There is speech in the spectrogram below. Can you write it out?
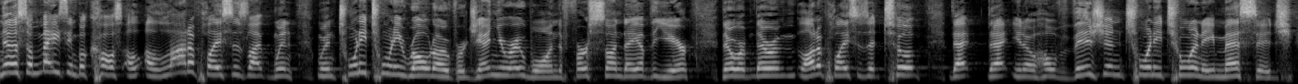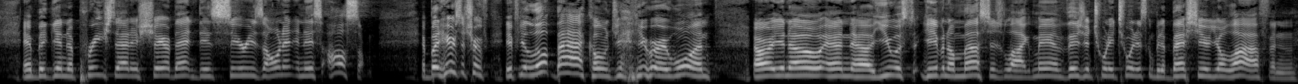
Now it's amazing because a, a, lot of places, like when, when 2020 rolled over, January 1, the first Sunday of the year, there were, there were a lot of places that took that, that you know, whole Vision 2020 message and began to preach that and share that and did series on it, and it's awesome. But here's the truth. If you look back on January 1, or, you know, and uh, you was giving a message like, man, Vision 2020 is going to be the best year of your life, and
